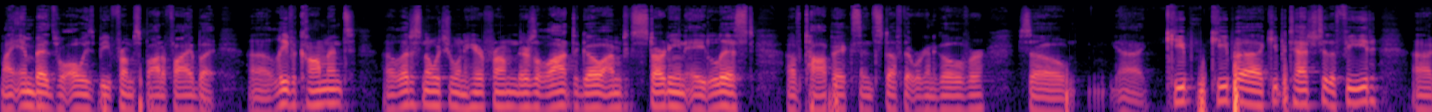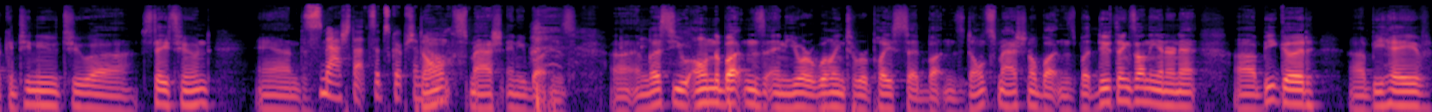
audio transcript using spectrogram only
my embeds will always be from Spotify. But uh, leave a comment. Uh, let us know what you want to hear from. There's a lot to go. I'm starting a list of topics and stuff that we're going to go over. So uh, keep keep uh, keep attached to the feed. Uh, continue to uh, stay tuned and smash that subscription. Don't bell. smash any buttons uh, unless you own the buttons and you are willing to replace said buttons. Don't smash no buttons, but do things on the internet. Uh, be good, behave,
